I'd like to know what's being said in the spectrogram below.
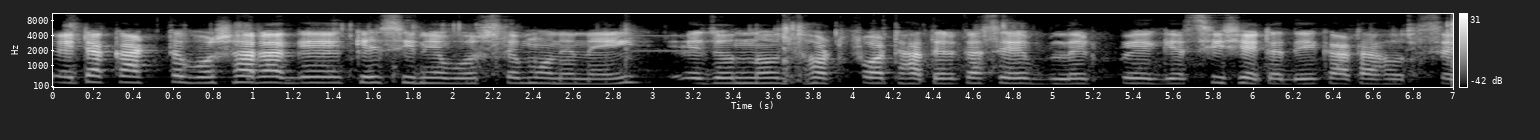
এটা কাটতে বসার আগে কে নিয়ে বসতে মনে নেই। এজন্য ঝটফট হাতের কাছে ব্লেড পেয়ে গেছি, সেটা দিয়ে কাটা হচ্ছে।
